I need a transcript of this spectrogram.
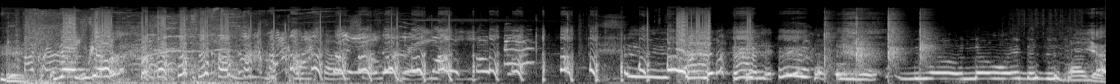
Let's go. Oh, that was so crazy. Yo, no way did this happen.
